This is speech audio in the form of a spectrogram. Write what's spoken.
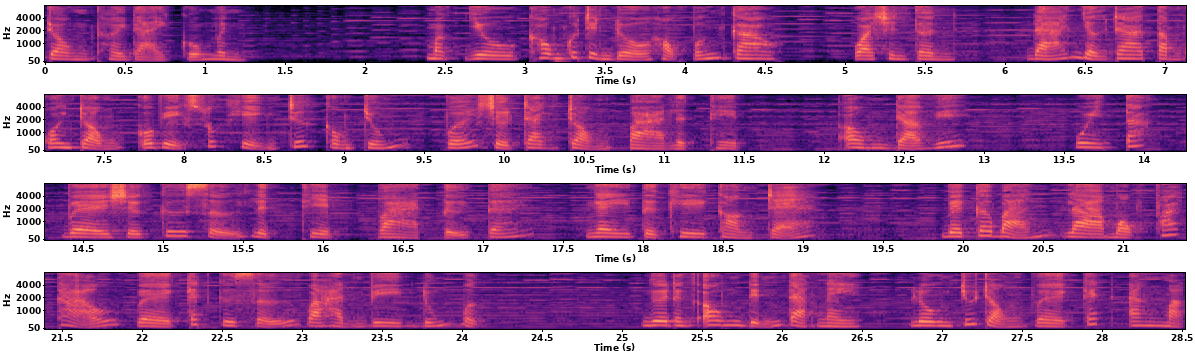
trong thời đại của mình. Mặc dù không có trình độ học vấn cao, Washington đã nhận ra tầm quan trọng của việc xuất hiện trước công chúng với sự trang trọng và lịch thiệp. Ông đã viết quy tắc về sự cư xử lịch thiệp và tử tế ngay từ khi còn trẻ. Về cơ bản là một phát thảo về cách cư xử và hành vi đúng mực. Người đàn ông đỉnh đạt này luôn chú trọng về cách ăn mặc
